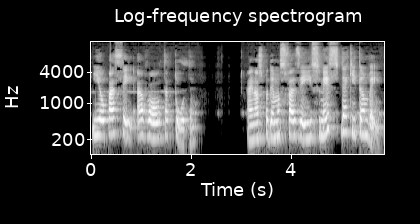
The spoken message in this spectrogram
E eu passei a volta toda. Aí, nós podemos fazer isso nesse daqui também.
